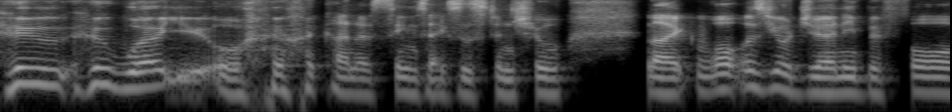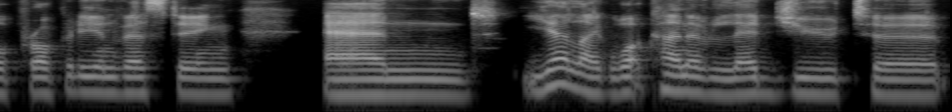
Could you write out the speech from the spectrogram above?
who who were you, or kind of seems existential. Like, what was your journey before property investing? And yeah, like what kind of led you to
